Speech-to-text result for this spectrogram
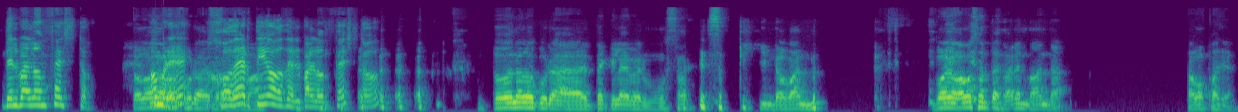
del baloncesto. una Hombre, joder, tío, del baloncesto. Toda una locura el tequila de vermú, ¿sabes? Aquí innovando. Bueno, vamos a empezar en banda. Vamos para allá.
